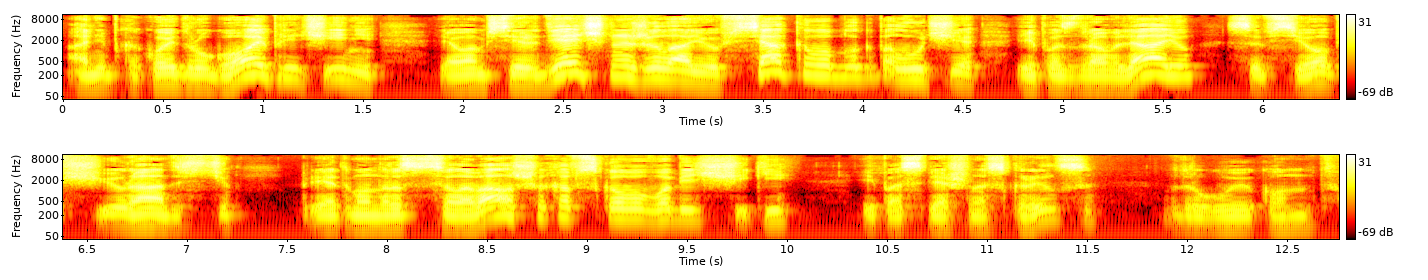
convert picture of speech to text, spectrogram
а не по какой другой причине. Я вам сердечно желаю всякого благополучия и поздравляю со всеобщей радостью». При этом он расцеловал Шаховского в обе щеки и поспешно скрылся в другую комнату.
